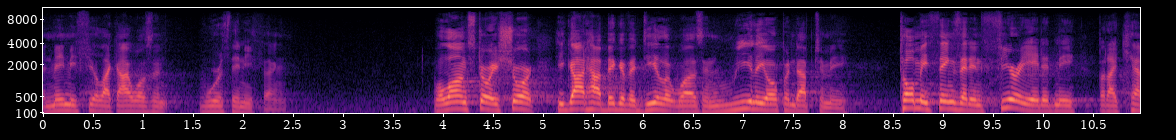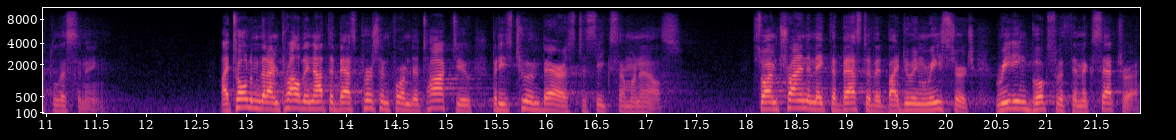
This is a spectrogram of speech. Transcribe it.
and made me feel like I wasn't worth anything. Well, long story short, he got how big of a deal it was and really opened up to me. Told me things that infuriated me, but I kept listening. I told him that I'm probably not the best person for him to talk to, but he's too embarrassed to seek someone else. So I'm trying to make the best of it by doing research, reading books with him, etc.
